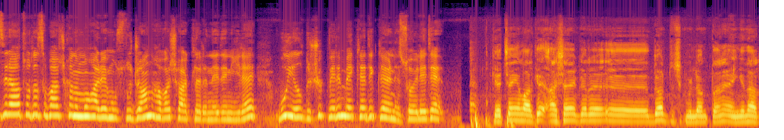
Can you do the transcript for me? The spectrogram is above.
Ziraat Odası Başkanı Muharrem Uslucan hava şartları nedeniyle bu yıl düşük verim beklediklerini söyledi. Geçen yıl aşağı yukarı e, 4,5 milyon tane enginar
